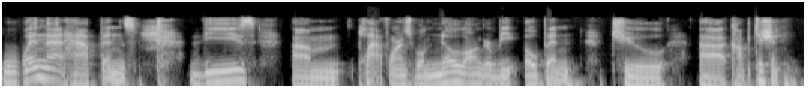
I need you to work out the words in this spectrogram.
When that happens, these um, platforms will no longer be open to uh, competition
